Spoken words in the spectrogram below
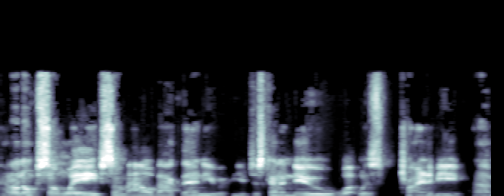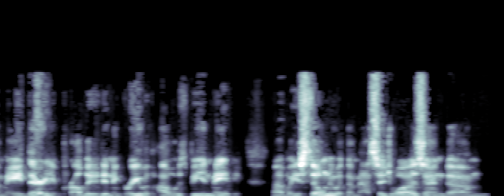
I don't know, some way, somehow back then, you you just kind of knew what was trying to be uh, made there. You probably didn't agree with how it was being made, uh, but you still knew what the message was, and um,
